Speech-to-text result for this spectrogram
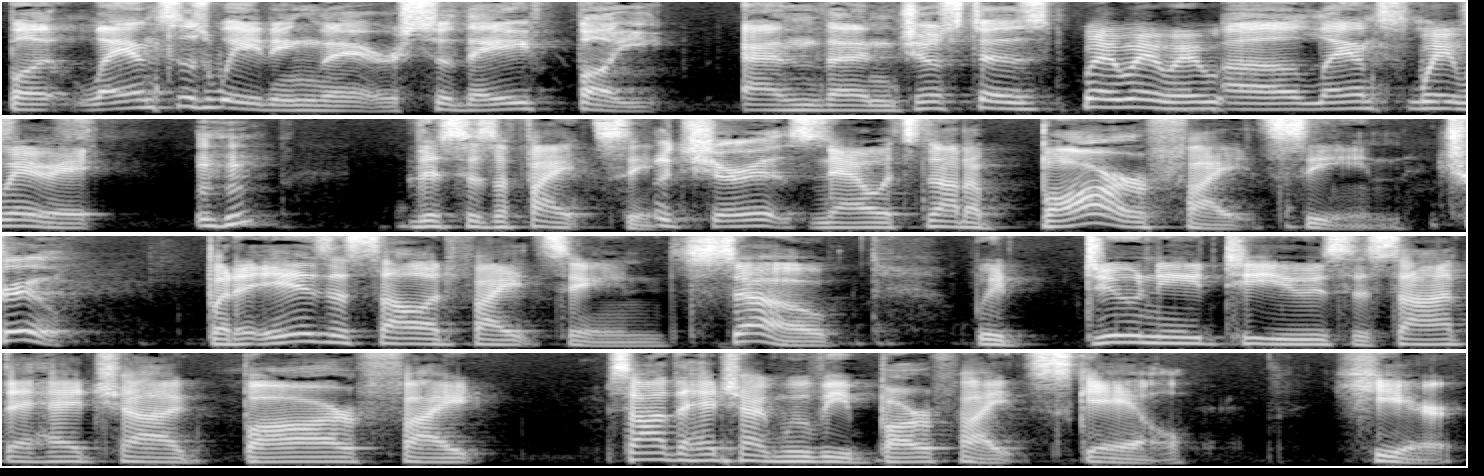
but Lance is waiting there, so they fight. And then just as Wait, wait, wait, uh, Lance wait, loses- wait, wait. This is a fight scene. It sure is. Now, it's not a bar fight scene. True. but it is a solid fight scene. So we do need to use the Sonic the Hedgehog bar fight, Sonic the Hedgehog movie bar fight scale here.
